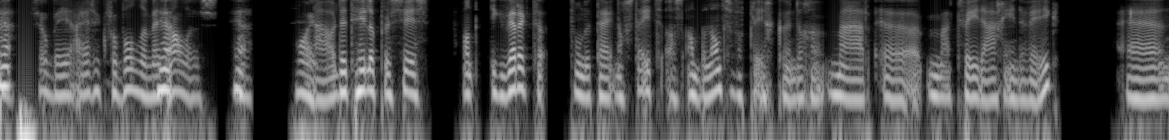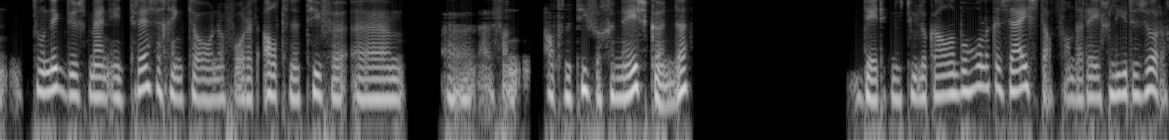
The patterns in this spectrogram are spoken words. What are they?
Ja. zo ben je eigenlijk verbonden met Ja. alles. Ja. Mooi. Nou, dit hele proces. Want ik werkte toen de tijd nog steeds als ambulanceverpleegkundige, maar, uh, maar twee dagen in de week. En toen ik dus mijn interesse ging tonen voor het alternatieve, um, uh, van alternatieve geneeskunde, deed ik natuurlijk al een behoorlijke zijstap van de reguliere zorg.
